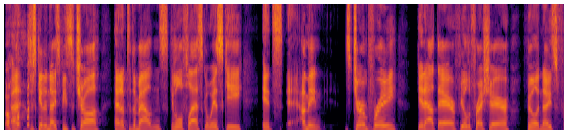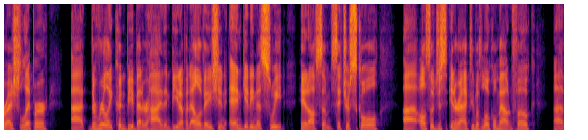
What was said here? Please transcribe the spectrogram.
Uh, just get a nice piece of chaw, head up to the mountains, get a little flask of whiskey. It's, I mean, it's germ free. Get out there, feel the fresh air, feel a nice fresh lipper. Uh, there really couldn't be a better high than being up at elevation and getting a sweet hit off some citrus Skoal. Uh, also, just interacting with local mountain folk. Uh,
